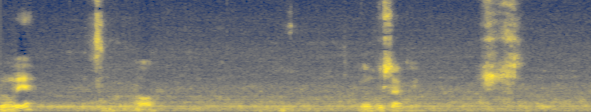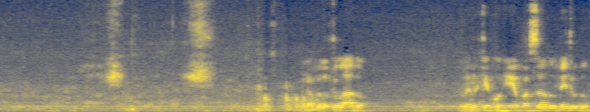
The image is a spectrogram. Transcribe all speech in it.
Vamos ver? Ó. Vamos puxar aqui. Olhar pelo outro lado. Tá vendo aqui a correia passando dentro do.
